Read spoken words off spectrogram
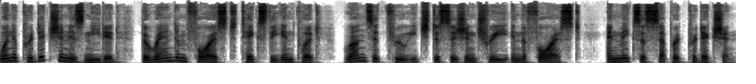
When a prediction is needed, the random forest takes the input, runs it through each decision tree in the forest, and makes a separate prediction.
